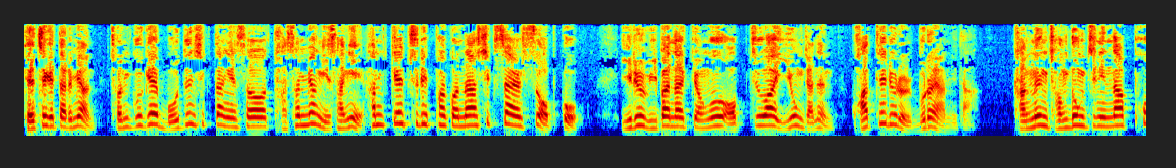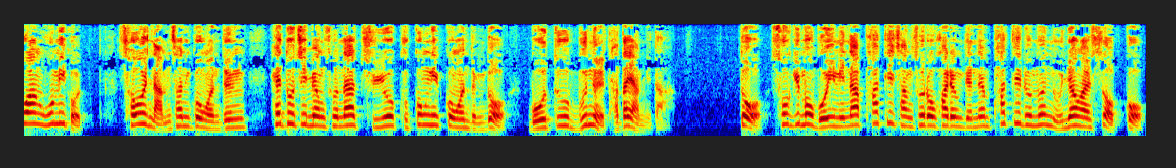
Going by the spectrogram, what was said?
대책에 따르면 전국의 모든 식당에서 5명 이상이 함께 출입하거나 식사할 수 없고 이를 위반할 경우 업주와 이용자는 과태료를 물어야 합니다. 강릉 정동진이나 포항 호미곶, 서울 남산공원 등 해돋이 명소나 주요 국공립공원 등도 모두 문을 닫아야 합니다. 또 소규모 모임이나 파티 장소로 활용되는 파티룸은 운영할 수 없고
